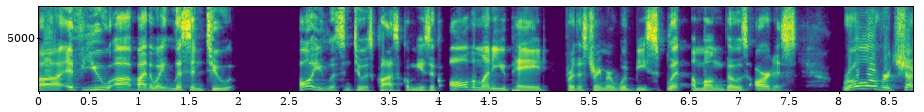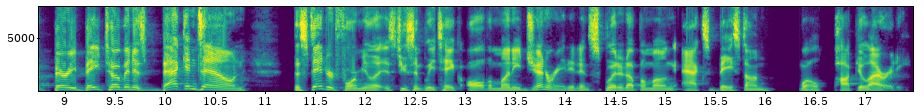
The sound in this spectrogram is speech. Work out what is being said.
uh, if you, uh, by the way, listen to all you listen to is classical music, all the money you paid for the streamer would be split among those artists. Roll over, Chuck Berry. Beethoven is back in town. The standard formula is to simply take all the money generated and split it up among acts based on, well, popularity.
